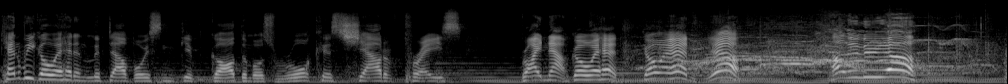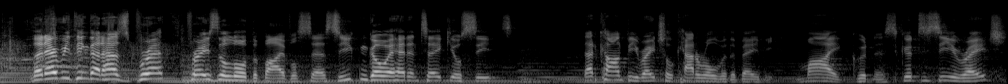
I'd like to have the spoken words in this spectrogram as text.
can we go ahead and lift our voice and give God the most raucous shout of praise right now? Go ahead. Go ahead. Yeah. Hallelujah. Let everything that has breath praise the Lord, the Bible says. So you can go ahead and take your seats. That can't be Rachel Catterall with a baby. My goodness. Good to see you, Rach.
